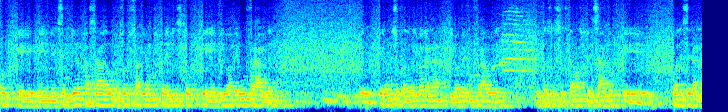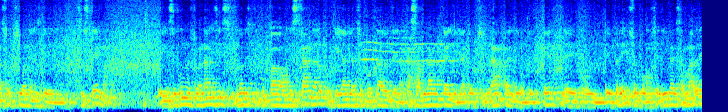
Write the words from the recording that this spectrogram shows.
porque en el semillero pasado nosotros habíamos previsto que iba a haber un fraude, eh, que López Obrador iba a ganar, iba a haber un fraude. Entonces estábamos pensando que cuáles eran las opciones del sistema eh, según nuestro análisis, no les preocupaba un escándalo porque ya habían soportado el de la Casa Blanca, el de Ayotzinapa, el de Odebrecht, el de Brecho, como se diga esa madre,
